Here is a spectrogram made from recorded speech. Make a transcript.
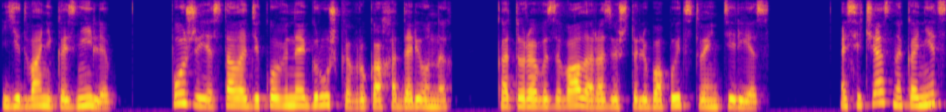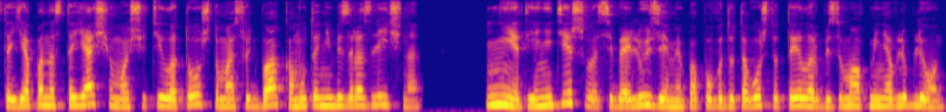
едва не казнили. Позже я стала диковинной игрушкой в руках одаренных, которая вызывала разве что любопытство и интерес. А сейчас, наконец-то, я по-настоящему ощутила то, что моя судьба кому-то не безразлична – нет, я не тешила себя иллюзиями по поводу того, что Тейлор без ума в меня влюблен.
